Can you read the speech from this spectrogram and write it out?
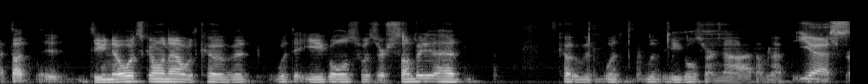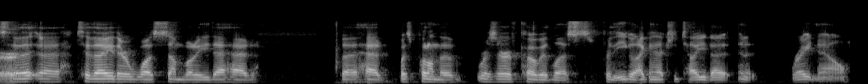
I thought, do you know what's going on with COVID with the Eagles? Was there somebody that had COVID with with the Eagles or not? I'm not. Yes, sure. uh, today there was somebody that had that had was put on the reserve COVID list for the Eagle. I can actually tell you that right now.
